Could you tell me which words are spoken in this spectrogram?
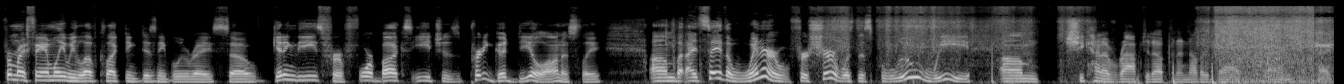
for my family. We love collecting Disney Blu-rays, so getting these for four bucks each is a pretty good deal, honestly. Um, but I'd say the winner for sure was this Blue Wii. Um, she kind of wrapped it up in another bag. Um, okay,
